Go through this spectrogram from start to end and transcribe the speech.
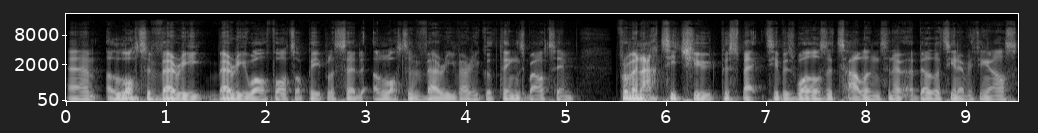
Um, a lot of very, very well thought of people have said a lot of very, very good things about him from an attitude perspective as well as a talent and ability and everything else.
